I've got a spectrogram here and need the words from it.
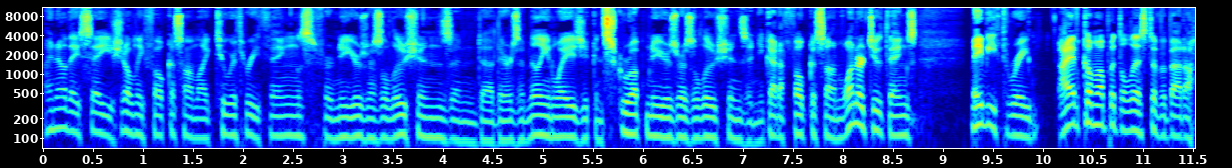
I know they say you should only focus on like two or three things for New Year's resolutions, and uh, there's a million ways you can screw up New Year's resolutions, and you got to focus on one or two things, maybe three. I have come up with a list of about a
